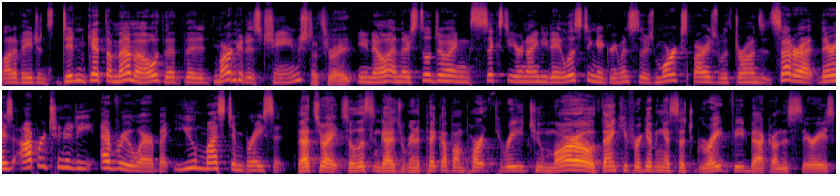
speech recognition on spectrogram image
a lot of agents didn't get the memo that the market has changed. That's right. You know, and they're still doing 60 or 90 day listing agreements. So there's more expires, withdrawals, etc. There is opportunity everywhere, but you must embrace it. That's right. So, listen, guys, we're going to pick up on part three tomorrow. Thank you for giving us such great feedback on this series.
